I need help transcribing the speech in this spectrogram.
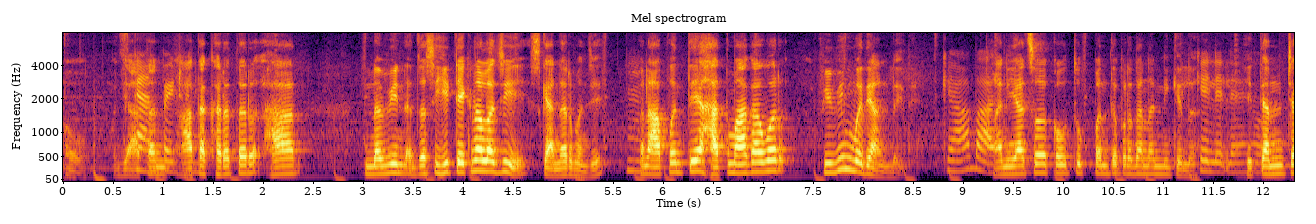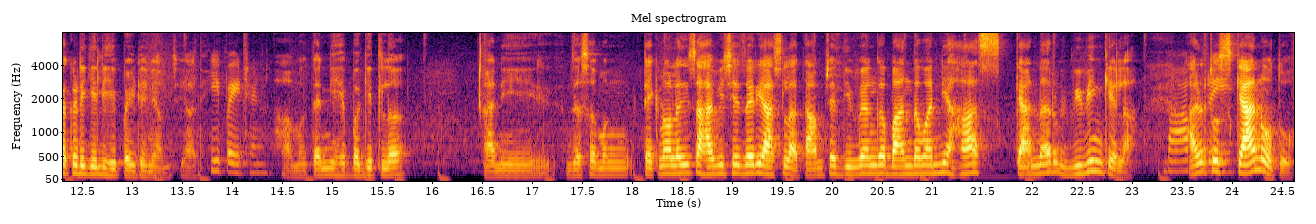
हो म्हणजे आता. आता खरं तर हा नवीन जसं ही टेक्नॉलॉजी स्कॅनर म्हणजे पण आपण ते हातमागावर फिविंगमध्ये आणलंय ते. क्या बात आणि याचं कौतुक पंतप्रधानांनी केलं. हे हो. त्यांच्याकडे गेली ही पैठणी आमची आधी. ही पैठणी. हा मग त्यांनी हे बघितलं. आणि जसं मग टेक्नॉलॉजीचा हा विषय जरी असला तर आमच्या दिव्यांग बांधवांनी हा स्कॅनर विविंग केला आणि तो. स्कॅन होतो.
